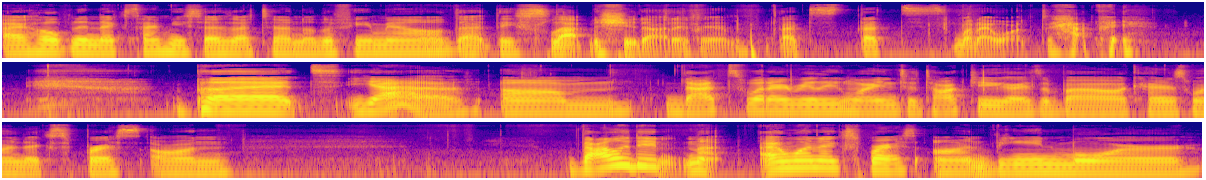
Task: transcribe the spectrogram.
I hope the next time he says that to another female, that they slap the shit out of him. That's that's what I want to happen. but yeah, um, that's what I really wanted to talk to you guys about. I kind of just wanted to express on validate not i want to express on being more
